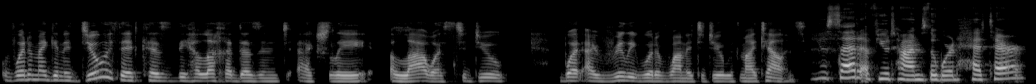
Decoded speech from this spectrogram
what am I going to do with it? Because the halacha doesn't actually allow us to do what I really would have wanted to do with my talents. You said a few times the word heter.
